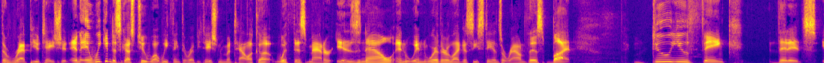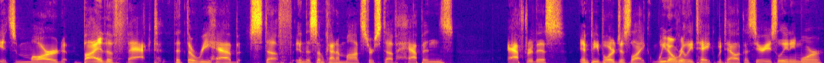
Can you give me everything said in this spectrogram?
the reputation, and, and we can discuss too what we think the reputation of Metallica with this matter is now, and, and where their legacy stands around this, but do you think that it's it's marred by the fact that the rehab stuff and the some kind of monster stuff happens after this and people are just like we don't really take Metallica seriously anymore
